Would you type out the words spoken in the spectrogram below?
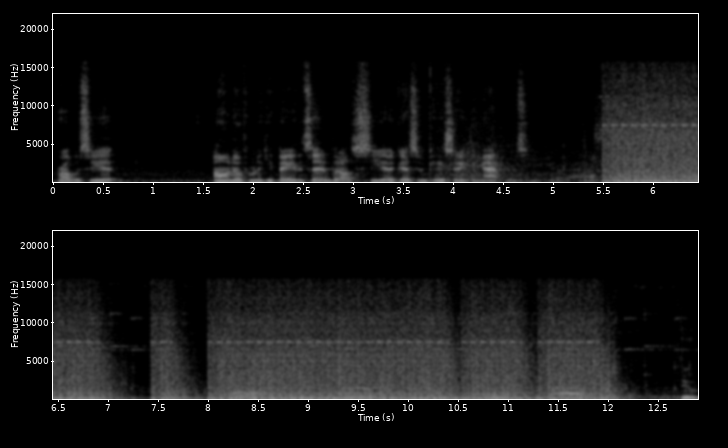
probably see it. I don't know if I'm gonna keep any of this in, but I'll see you, I guess, in case anything happens. Dude.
